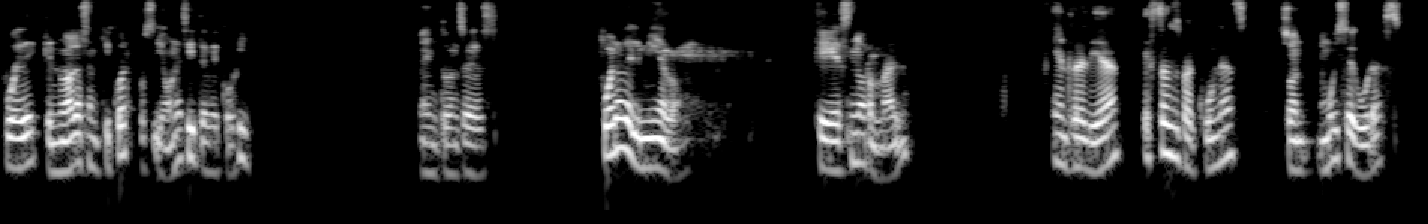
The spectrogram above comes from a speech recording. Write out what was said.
puede que no hagas anticuerpos y aún así te dé COVID. Entonces, fuera del miedo, que es normal, en realidad estas vacunas son muy seguras,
